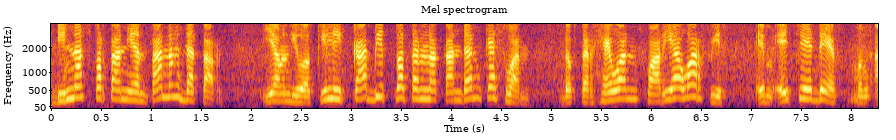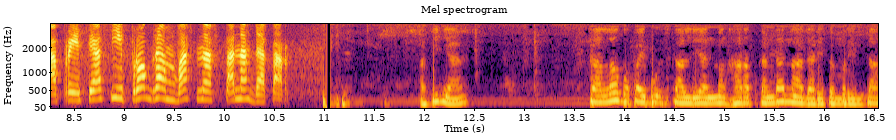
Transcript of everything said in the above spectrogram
Dinas Pertanian Tanah Datar yang diwakili Kabit Peternakan dan Keswan, Dr. Hewan Faria Warfis, MEC Dev, mengapresiasi program Basnas Tanah Datar. Artinya, kalau Bapak Ibu sekalian mengharapkan dana dari pemerintah,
